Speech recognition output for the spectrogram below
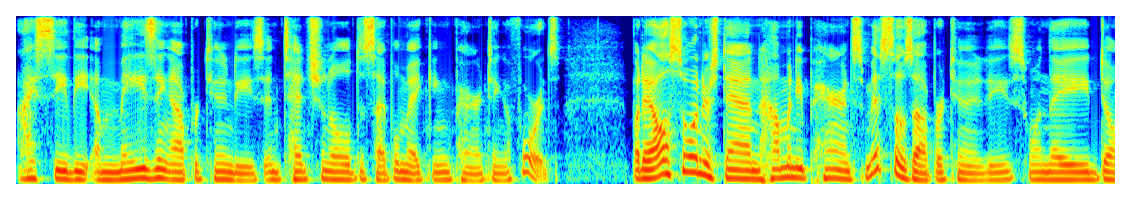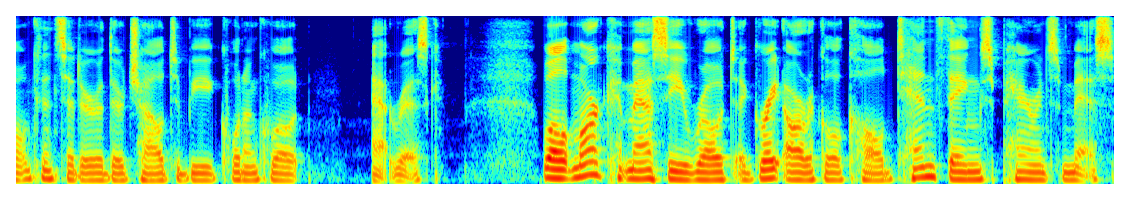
I see the amazing opportunities intentional disciple making parenting affords. But I also understand how many parents miss those opportunities when they don't consider their child to be quote unquote at risk. Well, Mark Massey wrote a great article called 10 Things Parents Miss.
